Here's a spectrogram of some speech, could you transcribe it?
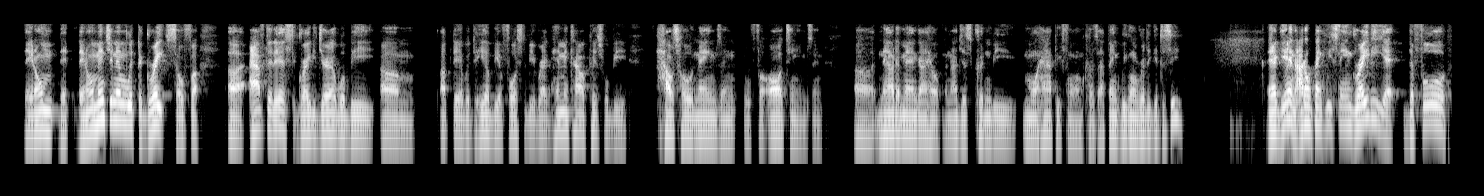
they don't they, they don't mention him with the greats so far. Uh, after this, Grady Jarrett will be um, up there with the, he'll be a force to be reckoned. Him and Kyle Pitts will be household names and for all teams. And uh, now that man got help, and I just couldn't be more happy for him because I think we're gonna really get to see. And again, I don't think we've seen Grady yet. The full,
